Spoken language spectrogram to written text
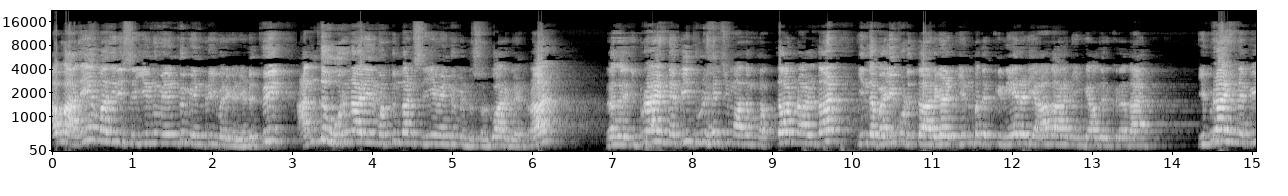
அப்ப அதே மாதிரி செய்யணும் வேண்டும் என்று இவர்கள் எடுத்து அந்த ஒரு நாளில் மட்டும்தான் செய்ய வேண்டும் என்று சொல்வார்கள் என்றால் இப்ராஹிம் நபி துல்ஹஜி மாதம் பத்தாம் நாள் தான் இந்த பலி கொடுத்தார்கள் என்பதற்கு நேரடி ஆதாரம் எங்காவது இருக்கிறதா? இப்ராஹிம் நபி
